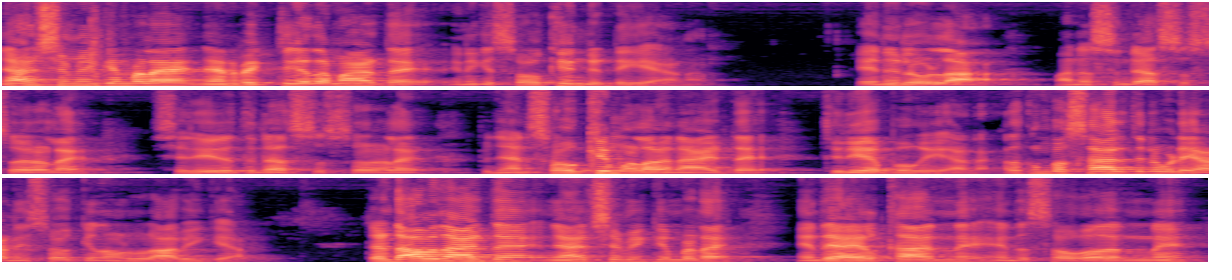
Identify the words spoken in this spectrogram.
ഞാൻ ക്ഷമിക്കുമ്പോൾ ഞാൻ വ്യക്തിഗതമായിട്ട് എനിക്ക് സൗഖ്യം കിട്ടുകയാണ്. എന്നിലുള്ള മനസ്സിന്റെ അസ്വസ്ഥതകളെ ശരീരത്തിന്റെ അസ്വസ്ഥതകളെ ഞാൻ സൗഖ്യമുള്ളവനായിട്ട് തിരികെ പോവുകയാണ്. അത് കുമ്പസാരത്തിലൂടെയാണ് ഈ സൗഖ്യം നമ്മൾ പ്രാപിക്കുക. രണ്ടാമതായിട്ട് ഞാൻ ക്ഷമിക്കുമ്പോൾ എന്റെ അയൽക്കാരനെ എന്റെ സഹോദരനെ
